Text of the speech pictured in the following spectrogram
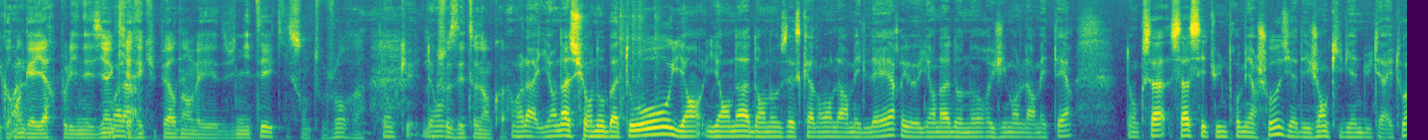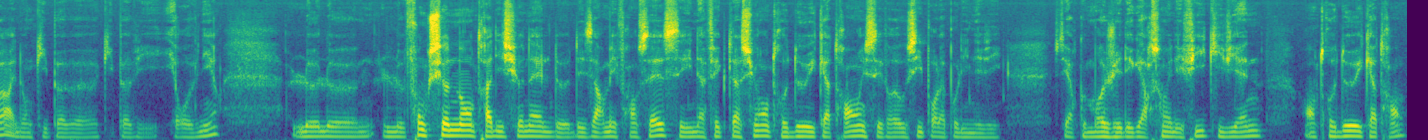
grands gaillards polynésiens qui récupèrent dans les unités qui sont toujours euh, donc, quelque chose d'étonnant. Voilà, il y en a sur nos bateaux, il y en, il y en a dans nos escadrons de l'armée de l'air, euh, il y en a dans nos régiments de l'armée de terre. Donc ça, ça c'est une première chose. Il y a des gens qui viennent du territoire et donc qui peuvent, euh, qui peuvent y, revenir. Le, fonctionnement traditionnel de, des armées françaises, c'est une affectation entre 2 et 4 ans, et c'est vrai aussi pour la Polynésie. C'est-à-dire que moi j'ai des garçons et des filles qui viennent entre 2 et 4 ans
